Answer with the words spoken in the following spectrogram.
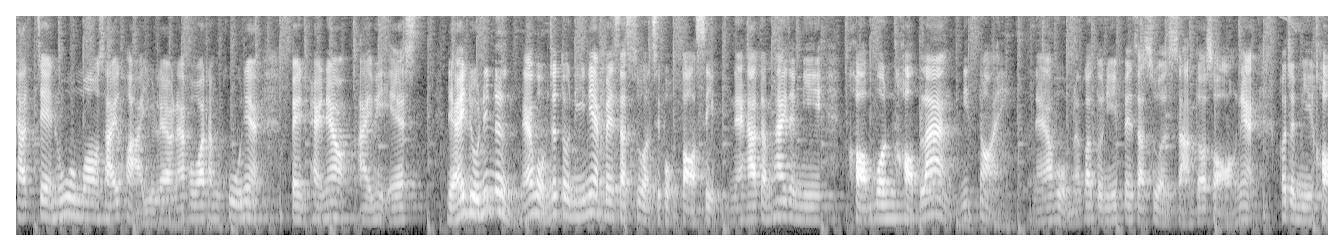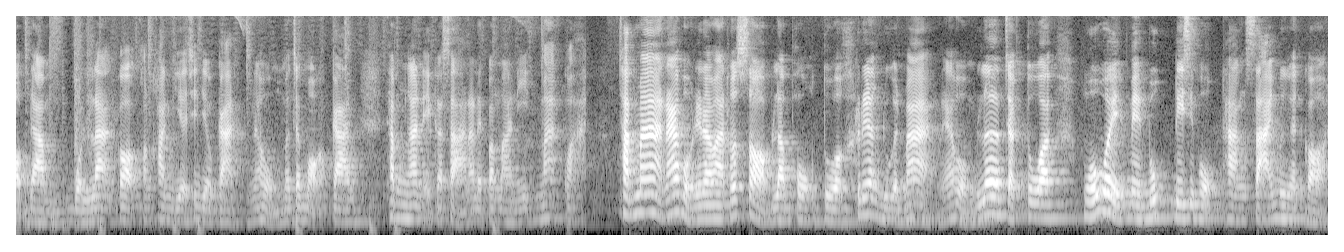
ชัดเจนทุกมุมมองซ้ายขวาอยู่แล้วนะ เพราะว่าทั้งคู่เนี่ยเป็นแผง IPS เดี๋ยวให้ดูนิดหนึ่งนะครับผมเจ้าตัวนี้เนี่ยเป็นสัดส่วน 16 ต่อ 10 นะครับทำให้จะมีขอบบนขอบล่างนิดหน่อยนะครับผมแล้วก็ตัวนี้เป็นสัดส่วน 3 ต่อ 2 เนี่ยก็จะมีขอบดำบนล่างก็ค่อนข้างเยอะเช่นเดียวกันนะครับผมมันจะเหมาะกับการทำงานเอกสารอะไรประมาณนี้มากกว่า ถัดมานะครับผมเดี๋ยวเรามาทดสอบลำโพงตัวเครื่องดูกันบ้างนะครับผมเริ่มจากตัวหัวเว่ย MateBook D16 ทางซ้ายมือกันก่อน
